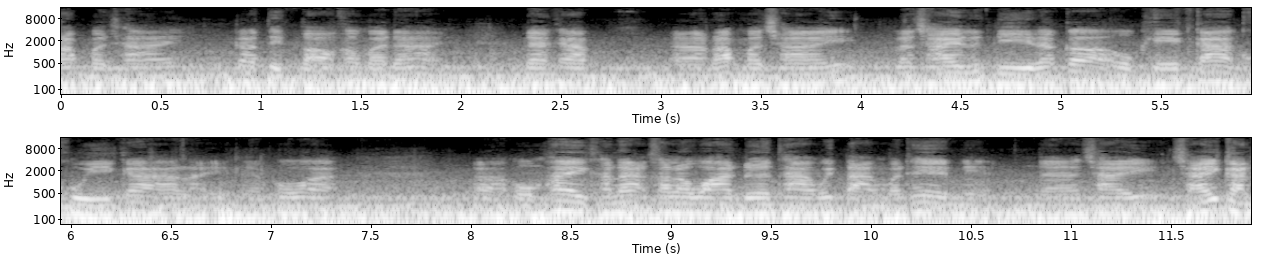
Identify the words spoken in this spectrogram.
รับมาใช้ ก็ติดต่อเข้ามาได้นะครับรับมาใช้แล้วใช้ดีแล้วก็โอเคกล้าคุยกล้าอะไรนะเพราะว่าผมให้คณะคารวานเดินทางไปต่างประเทศเนี่ยนะใช้ใช้กัน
